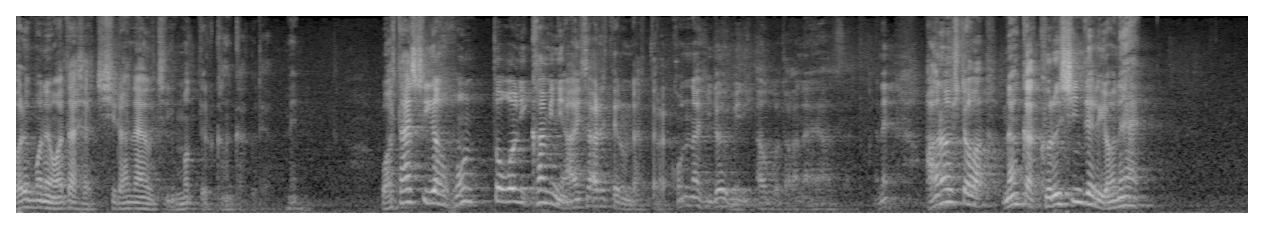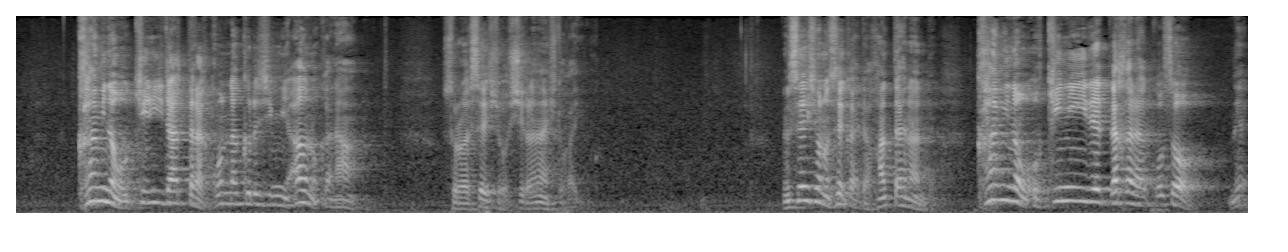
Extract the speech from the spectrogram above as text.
これもね、私たち知らないうちに持ってる感覚だよね。私が本当に神に愛されてるんだったらこんなひどい目に遭うことがないはずだとかね。あの人はなんか苦しんでるよね。神のお気に入りだったらこんな苦しみに遭うのかな。それは聖書を知らない人がいる聖書の世界では反対なんだよ。神のお気に入りだからこそね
